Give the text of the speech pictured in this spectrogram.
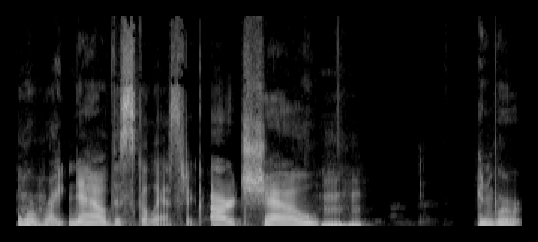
or mm-hmm. right now the Scholastic Art Show. Mm-hmm. And we're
